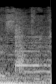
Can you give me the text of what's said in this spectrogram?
this.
